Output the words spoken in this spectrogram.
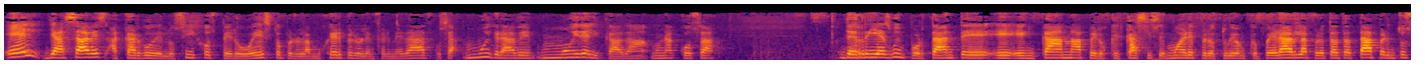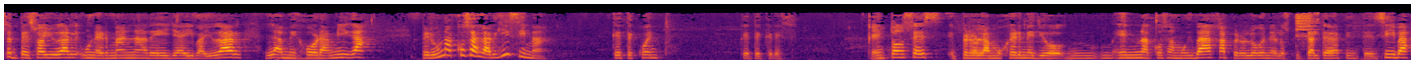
Él, ya sabes, a cargo de los hijos, pero esto, pero la mujer, pero la enfermedad, o sea, muy grave, muy delicada, una cosa de riesgo importante eh, en cama, pero que casi se muere, pero tuvieron que operarla, pero ta, ta, ta, pero entonces empezó a ayudarle, una hermana de ella iba a ayudar, la mejor amiga, pero una cosa larguísima, que te cuento, ¿qué te crees? ¿Qué? Entonces, pero la mujer medio mm, en una cosa muy baja, pero luego en el hospital terapia intensiva,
